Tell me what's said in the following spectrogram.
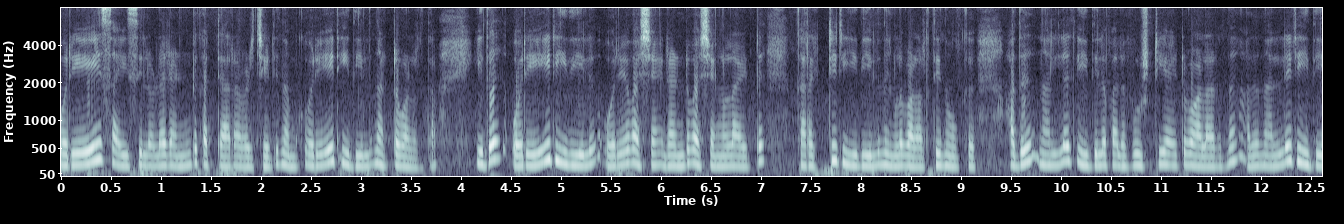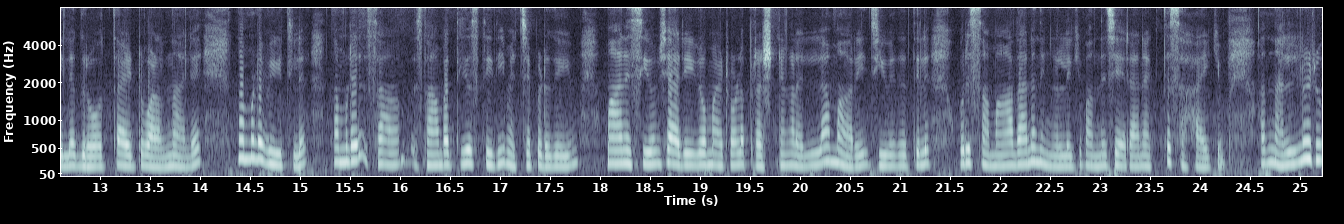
ഒരേ സൈസിലുള്ള രണ്ട് കറ്റാർവാഴ ചെടി നമുക്ക് ഒരേ രീതിയിൽ നട്ടു വളർത്താം. ഇത് ഒരേ രീതിയിൽ ഒരേ വശം രണ്ട് വശങ്ങളിലായിട്ട് കറക്റ്റ് രീതിയിൽ നിങ്ങൾ വളർത്തി നോക്ക്. അത് നല്ല രീതിയിൽ ഫലഭൂഷ്ടിയായിട്ട് വളർന്ന് അത് നല്ല രീതിയിൽ ഗ്രോത്ത് ആയിട്ട് വളർന്നാൽ നമ്മുടെ വീട്ടിൽ നമ്മുടെ സാമ്പത്തിക സ്ഥിതി മെച്ചപ്പെടുകയും മാനസികവും ശാരീരികവുമായിട്ടുള്ള പ്രശ്നങ്ങളെല്ലാം മാറി ജീവിതത്തിൽ ഒരു സമാധാനം നിങ്ങളിലേക്ക് വന്നു ചേരാനൊക്കെ സഹായിക്കും. അത് നല്ലൊരു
